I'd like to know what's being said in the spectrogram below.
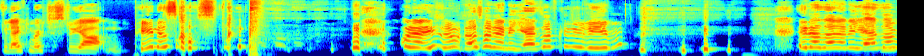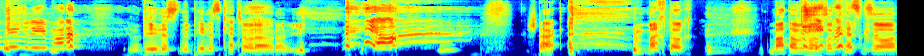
vielleicht möchtest du ja einen Penis rausbringen. Oder ich so, das hat er nicht ernsthaft geschrieben. Das hat er nicht ernsthaft geschrieben, oder? Ein Penis, eine Peniskette oder, oder wie? Ja. Stark. Mach doch. Mach doch so, so Ketten, so,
